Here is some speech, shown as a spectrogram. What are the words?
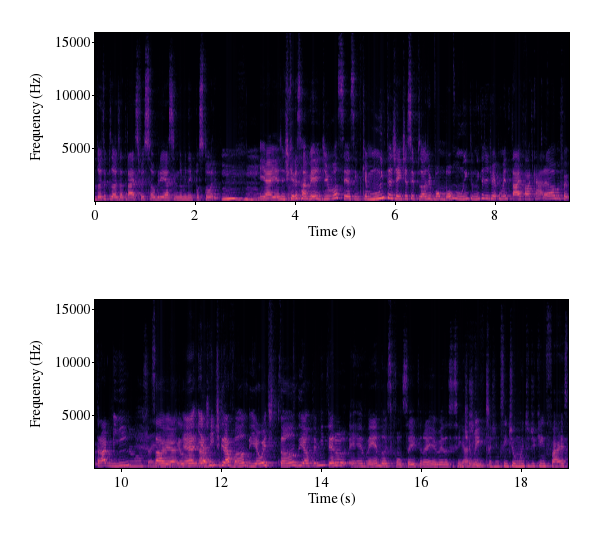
dois episódios atrás, foi sobre a síndrome da impostora. Uhum. E aí a gente queria saber de você, assim, porque muita gente, esse episódio bombou muito, muita gente veio comentar e falar, caramba, foi pra mim. Nossa, Sabe? eu, eu É, e a gente gravando, e eu editando, e eu o tempo inteiro revendo esse conceito, né? Revendo esse sentimento. a gente sentiu muito de quem faz,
